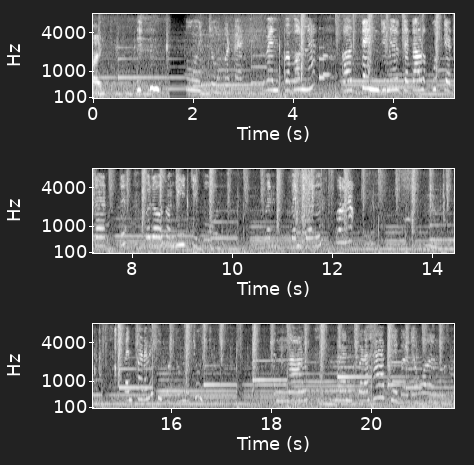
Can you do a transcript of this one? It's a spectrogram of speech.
bye. ഒരു ദിവസം ബീച്ചിൽ വെൻപട വീട്ടിൽ പോയിട്ടൊന്ന് ചോദിച്ചു എന്നാണ് വെൻപട ഹാപ്പി ബർത്ത്ഡേ ദിവസം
